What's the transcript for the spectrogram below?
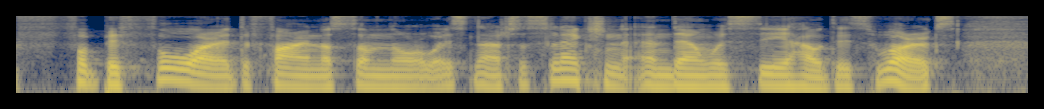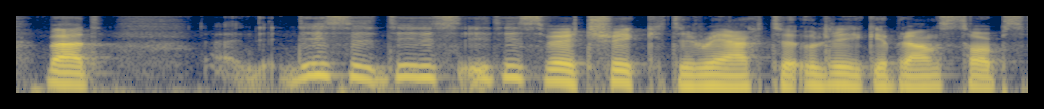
for before the finals of Norway's national selection, and then we see how this works. But eh, this is this it is very tricky to react to Ulrikke Brandstorp's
